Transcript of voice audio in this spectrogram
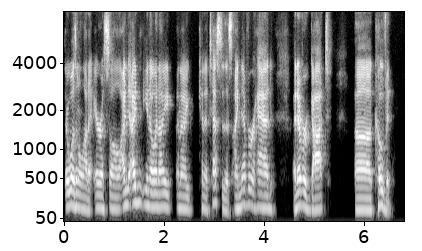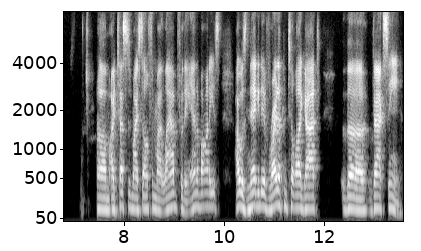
there wasn't a lot of aerosol. I, I you know and i and i can attest to this. I never had i never got uh, covid. Um, i tested myself in my lab for the antibodies. I was negative right up until i got the vaccine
